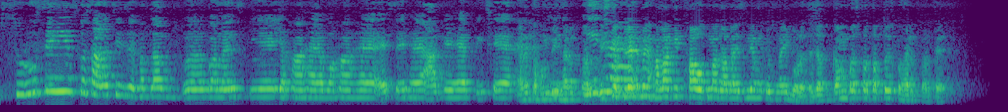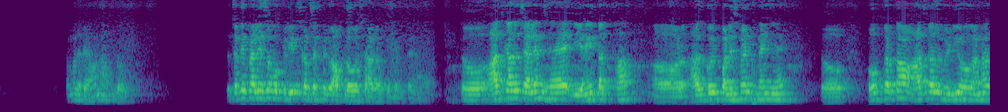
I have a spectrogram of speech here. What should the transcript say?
शुरू से ही इसको सारा चीज़ मतलब कॉन्वेंस किए यहाँ है वहाँ है ऐसे है आगे है पीछे है। अरे तो हम भी हेल्प कर इसके प्लेट में हालाँकि था उतना ज़्यादा इसलिए हम कुछ नहीं बोल रहे थे। जब कम बचता तब तो इसको हेल्प करते। समझ रहे हो ना आप लोग? तो चलिए पहले सबको क्लीन करते फिर आप लोगों से आकर के मिलते हैं। तो आज का जो चैलेंज है, यहीं तक था और आज कोई पनिशमेंट नहीं है। तो होप करता हूँ आज का जो वीडियो होगा ना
